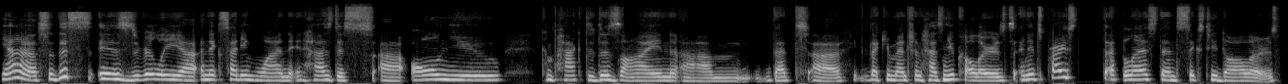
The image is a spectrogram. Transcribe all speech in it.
Yeah, so this is really uh, an exciting one. It has this uh, all new compact design um, that, uh, like you mentioned, has new colors and it's priced at less than $60.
